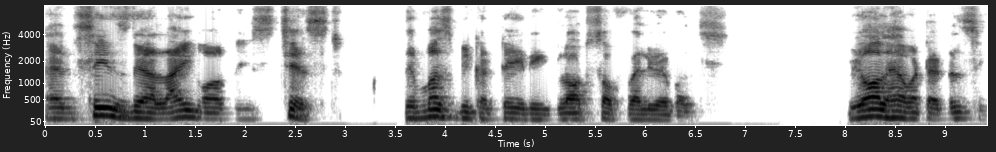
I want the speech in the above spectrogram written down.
And since they are lying on his chest, they must be containing lots of valuables. We all have a tendency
